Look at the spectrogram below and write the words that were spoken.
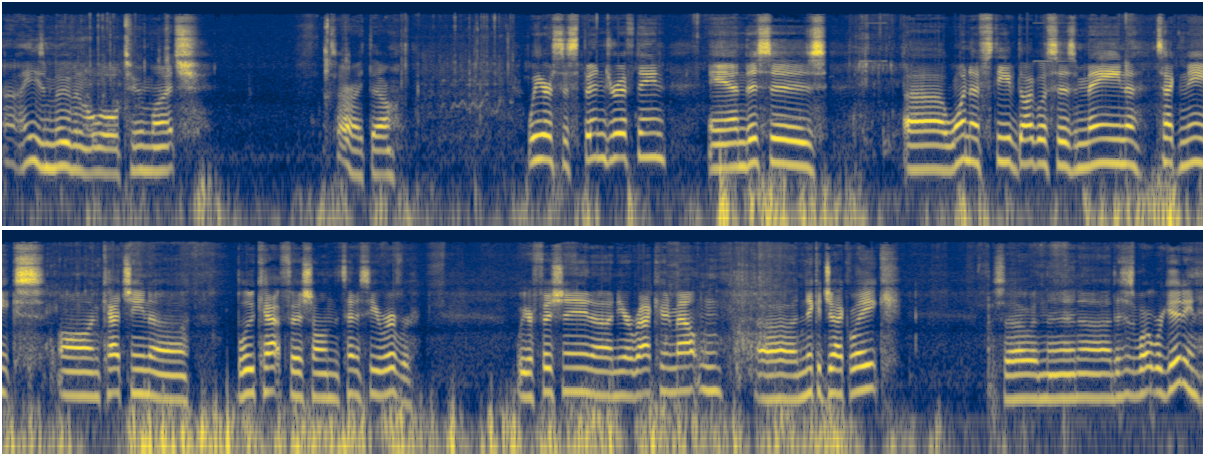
Uh, he's moving a little too much. It's all right though. We are suspend drifting, and this is uh, one of Steve Douglas's main techniques on catching blue catfish on the Tennessee River. We are fishing uh, near Raccoon Mountain, uh, Nickajack Lake. So, and then uh, this is what we're getting.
